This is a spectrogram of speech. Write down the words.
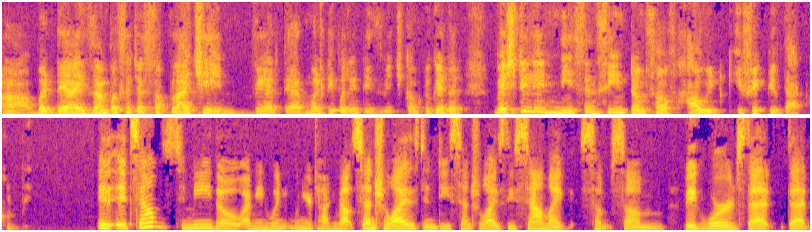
uh, but there are examples such as supply chain where there are multiple entities which come together. We're still in nascency in terms of how it, effective that could be. It, it, sounds to me, though. I mean, when when you're talking about centralized and decentralized, these sound like some some big words that that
